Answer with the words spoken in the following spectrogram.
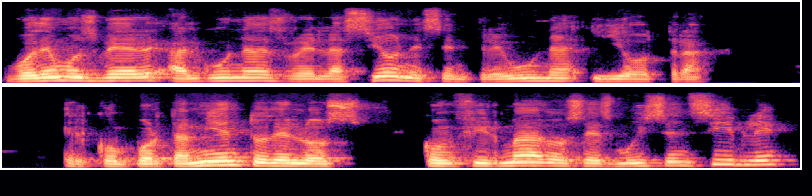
podemos ver algunas relaciones entre una y otra. El comportamiento de los confirmados es muy sensible,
